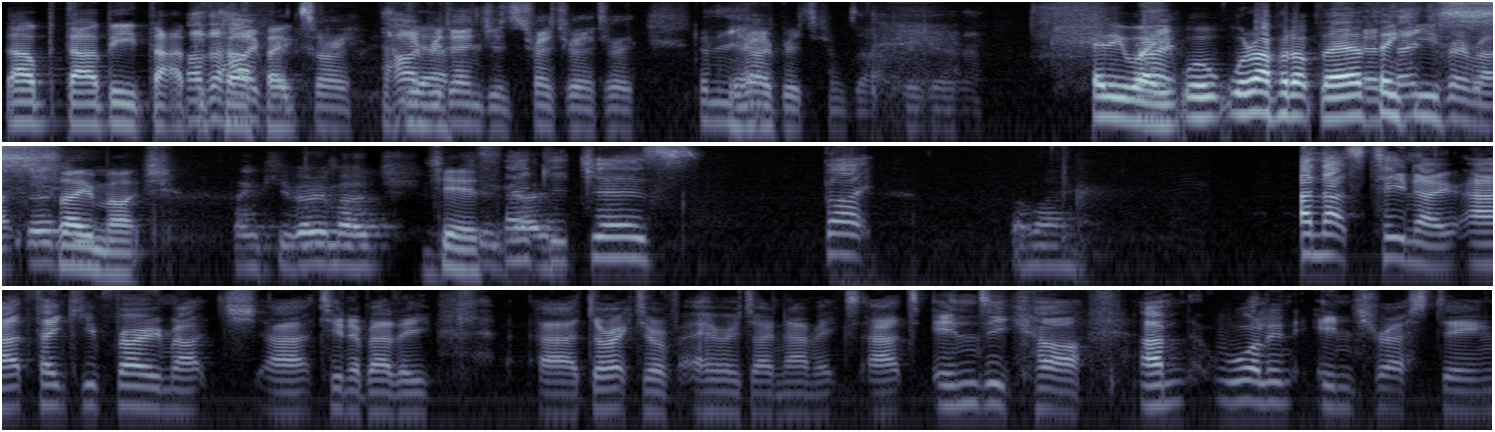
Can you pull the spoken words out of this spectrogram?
that that'd be that'd Oh, be the hybrid, perfect. sorry. The hybrid Yeah. engine's 2023. Then the new Yeah. hybrid comes out. We. Anyway, Right. we'll we'll wrap it up there. Yeah, thank, thank you you very much. so Thank you. much. thank you very much Cheers. Thank you. Cheers. Bye. bye-bye And that's Tino. Uh, thank you very much, uh, Tino Belli, uh, Director of Aerodynamics at IndyCar. Um, what an interesting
